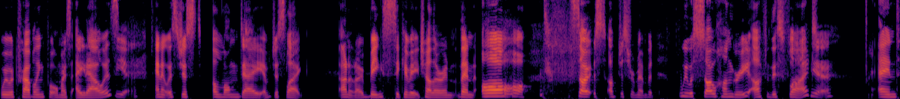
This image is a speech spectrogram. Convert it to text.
We were traveling for almost eight hours Yeah. and it was just a long day of just like I don't know, being sick of each other, and then oh, so I've just remembered we were so hungry after this flight, Yeah. and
